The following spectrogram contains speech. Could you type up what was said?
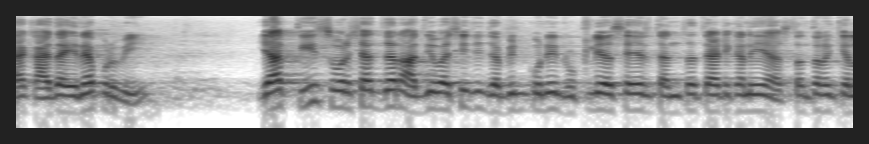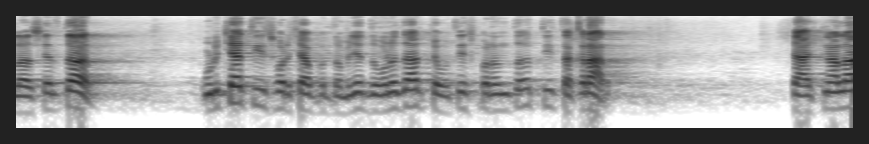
हा कायदा येण्यापूर्वी या तीस वर्षात जर आदिवासीची जमीन कोणी लुटली असेल त्यांचं त्या ठिकाणी हस्तांतरण केलं असेल तर पुढच्या तीस वर्षापर्यंत म्हणजे दोन हजार चौतीसपर्यंत ती तक्रार शासनाला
